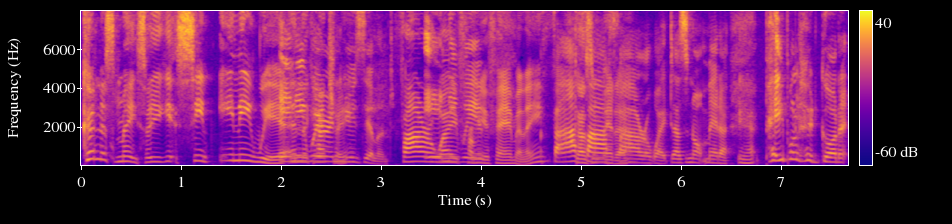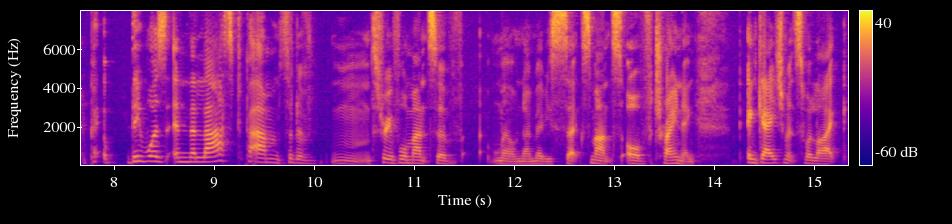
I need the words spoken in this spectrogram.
Goodness me! So you get sent anywhere, in the Anywhere in, country, New Zealand, far away from your family, far, doesn't far, matter. far away. Does not matter. Yeah. People who'd got it. There was in the last um, sort of mm, three or four months of, well, no, maybe six months of training, engagements were like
